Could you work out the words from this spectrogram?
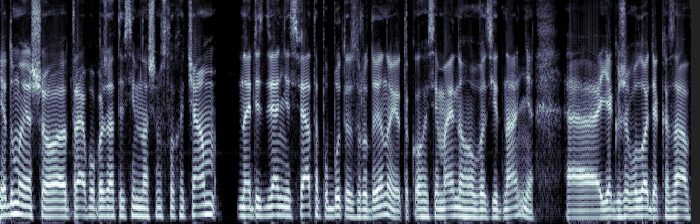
Я думаю, що треба побажати всім нашим слухачам на різдвяні свята побути з родиною, такого сімейного воз'єднання. Е, як вже Володя казав,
